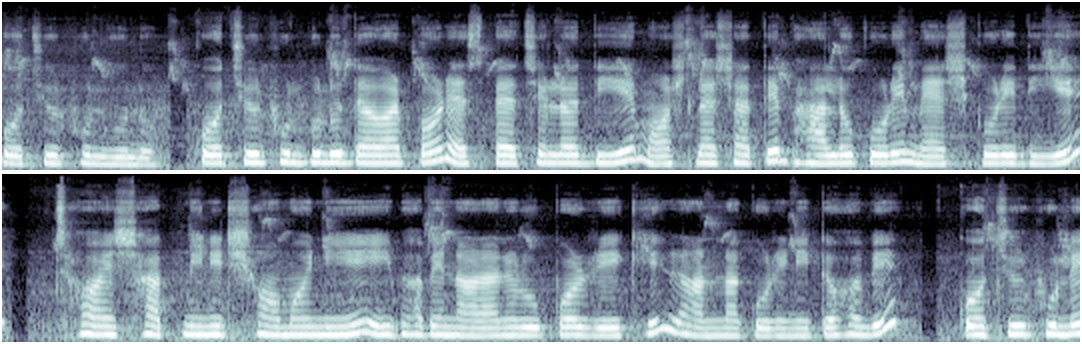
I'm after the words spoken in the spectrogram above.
কচুর ফুলগুলো। কচুর ফুলগুলো দেওয়ার পর স্প্যাচুলা দিয়ে মশলার সাথে ভালো করে ম্যাশ করে দিয়ে ছয় সাত মিনিট সময় নিয়ে এইভাবে নাড়ানোর উপর রেখে রান্না করে নিতে হবে। কচুর ফুলে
